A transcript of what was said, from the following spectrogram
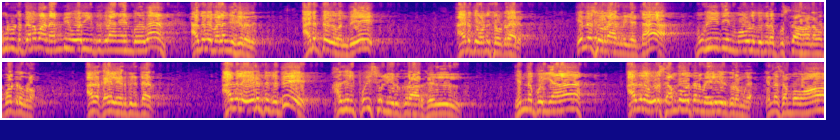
குருட்டுத்தனமா நம்பி ஓதிக்கிட்டு இருக்கிறாங்க என்பதுதான் அதுல விளங்குகிறது. அடுத்தது வந்து அடுத்து ஒண்ணு சொல்றாரு. என்ன சொல்றாருன்னு கேட்டா முஹீதீன் மௌலுதுங்கிற புஸ்தகம் நம்ம போட்டிருக்கிறோம். அதை கையில எடுத்துக்கிட்டார். அதுல எடுத்துக்கிட்டு அதில் பொய் சொல்லி இருக்கிறார்கள் என்ன பொய்யா? அதுல ஒரு சம்பவத்தை நம்ம எழுதி இருக்கிறோம் என்ன சம்பவம்?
